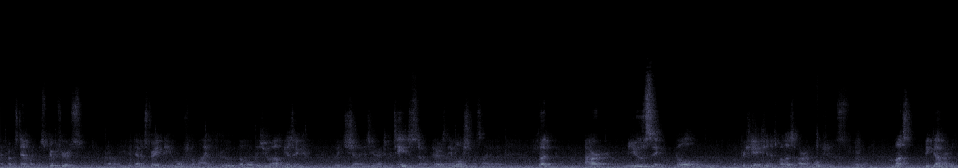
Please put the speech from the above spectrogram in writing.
And from the standpoint of the scriptures, uh, you can demonstrate the emotional life through the whole issue of music, which uh, is your expertise, so there's the emotional side of it. But our musical appreciation as well as our emotions uh, must be governed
